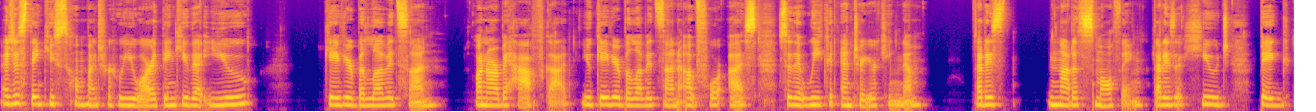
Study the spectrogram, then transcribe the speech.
I just thank you so much for who you are. Thank you that you gave your beloved Son on our behalf, God. You gave your beloved Son up for us so that we could enter your kingdom. That is not a small thing. That is a huge, big,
